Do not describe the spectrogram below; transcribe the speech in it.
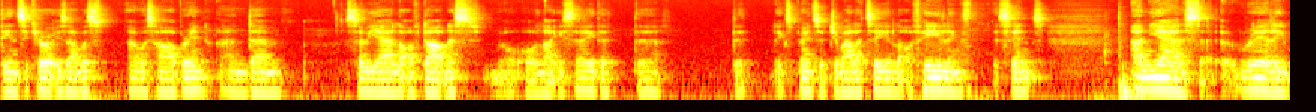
the insecurities I was I was harbouring, and um, so yeah, a lot of darkness, or, or like you say, the the the experience of duality, a lot of healing since, and yes, really,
